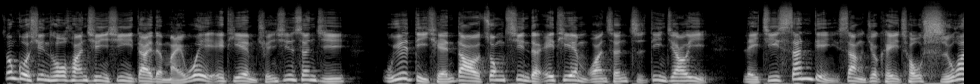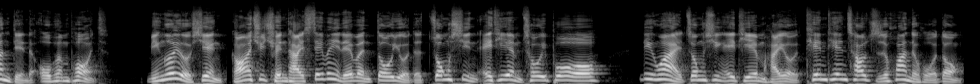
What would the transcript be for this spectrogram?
中国信托欢庆新一代的买位 ATM 全新升级，五月底前到中信的 ATM 完成指定交易，累积三点以上就可以抽十万点的 Open Point，名额有限，赶快去全台 Seven Eleven 都有的中信 ATM 抽一波哦。另外，中信 ATM 还有天天超值换的活动，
